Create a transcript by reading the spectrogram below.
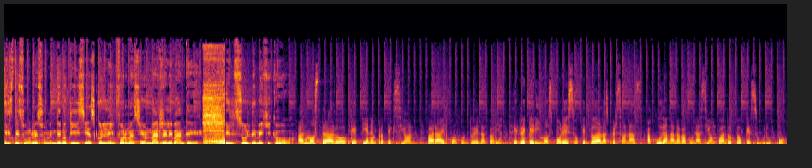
Este es un resumen de noticias con la información más relevante. El Sol de México. Han mostrado que tienen protección para el conjunto de las variantes. Requerimos por eso que todas las personas acudan a la vacunación cuando toque su grupo.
